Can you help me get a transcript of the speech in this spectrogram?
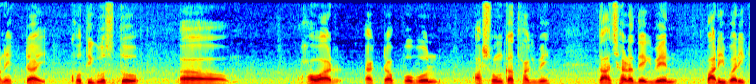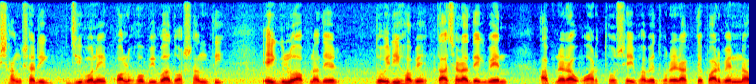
অনেকটাই ক্ষতিগ্রস্ত হওয়ার একটা প্রবল আশঙ্কা থাকবে। তাছাড়া দেখবেন পারিবারিক, সাংসারিক জীবনে কলহ, বিবাদ, অশান্তি এইগুলো আপনাদের তৈরি হবে। তাছাড়া দেখবেন আপনারা অর্থ সেইভাবে ধরে রাখতে পারবেন না।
